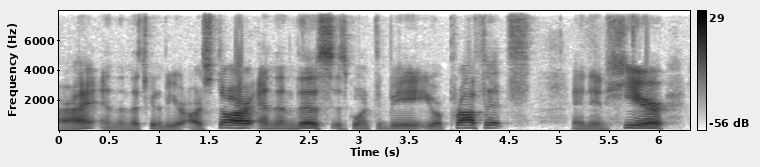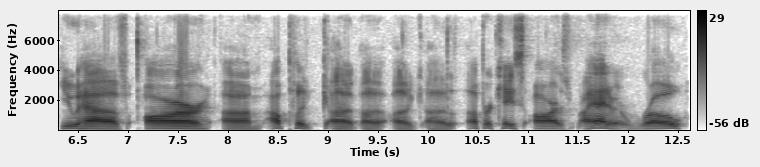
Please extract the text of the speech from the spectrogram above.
All right, and then that's going to be your R star, and then this is going to be your profits. And in here you have R. Um, I'll put uh, uh, uh, uh uppercase R. I had it rho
